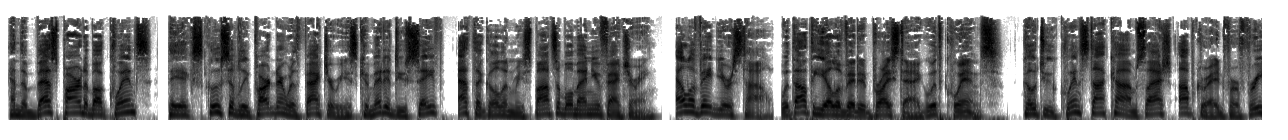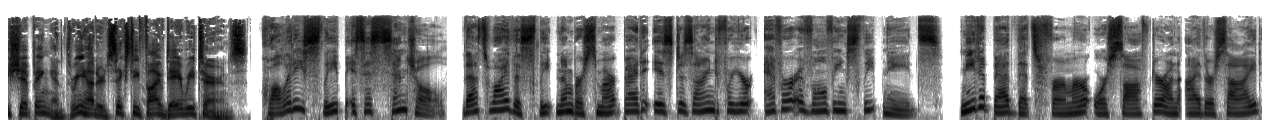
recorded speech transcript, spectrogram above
And the best part about Quince, they exclusively partner with factories committed to safe, ethical, and responsible manufacturing. Elevate your style without the elevated price tag with Quince. Go to quince.com slash upgrade for free shipping and 365-day returns. Quality sleep is essential. That's why the Sleep Number Smart Bed is designed for your ever evolving sleep needs. Need a bed that's firmer or softer on either side?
